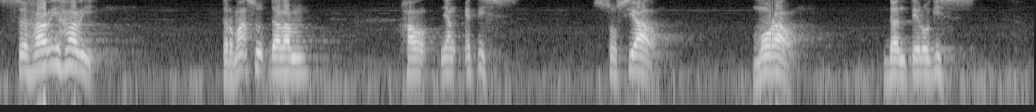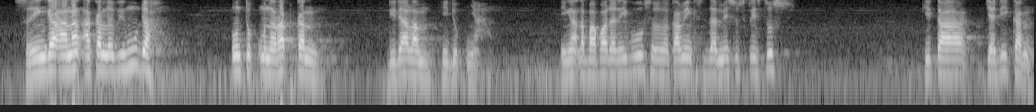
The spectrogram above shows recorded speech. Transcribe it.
Sehari-hari termasuk dalam hal yang etis, sosial, moral, dan teologis, sehingga anak akan lebih mudah untuk menerapkan di dalam hidupnya. Ingatlah Bapak dan Ibu, saudara kami yang Yesus Kristus, kita jadikan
